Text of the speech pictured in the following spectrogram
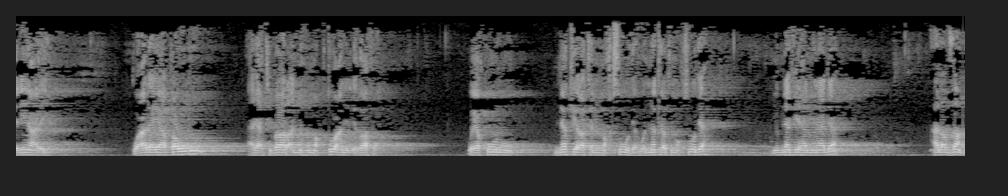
دليل عليه. وعلى يا قوم على اعتبار أنه مقطوع عن الإضافة ويكون نكرة مقصودة والنكرة المقصودة يبنى فيها المنادى على الضم.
